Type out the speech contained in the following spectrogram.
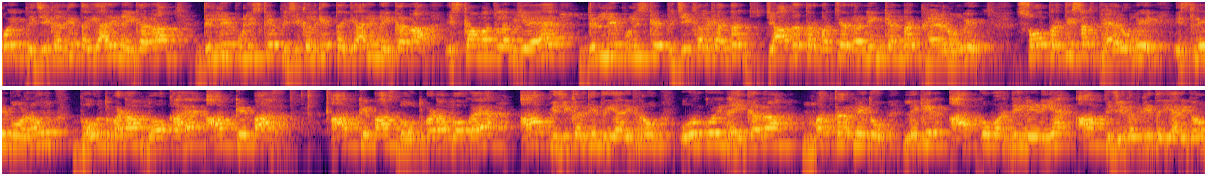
कोई फ़िज़िकल की तैयारी नहीं कर रहा, दिल्ली पुलिस के फ़िज़िकल की तैयारी नहीं कर रहा। इसका मतलब यह है, दिल्ली पुलिस के फ़िज़िकल के अंदर ज़्यादातर बच्चे रनिंग के अंदर फेल होंगे। सौ प्रतिशत फेल होंगे। इसलिए बोल रहा हूँ, बहुत बड़ा मौका है आपके पास। आपके पास बहुत बड़ा मौका है, आप फ़िज़िकल की तैयारी करो, और कोई नहीं कर रहा, मत करने दो, लेकिन आपको वर्दी लेनी है, आप फ़िज़िकल की तैयारी करो।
